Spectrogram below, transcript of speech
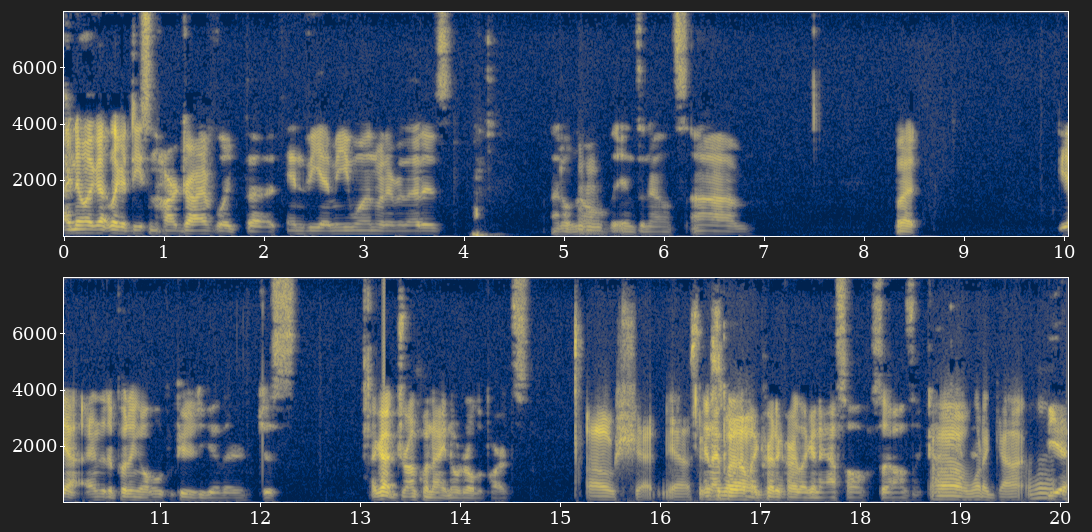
I know I got like a decent hard drive, like the NVMe one, whatever that is. I don't know Mm-hmm. the ins and outs. Um, but yeah, I ended up putting a whole computer together. Just I got drunk one night and ordered all the parts, oh shit. Yeah. See, and I put it on my credit card like an asshole. So I was like. God Oh, what a guy. Well, yeah.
